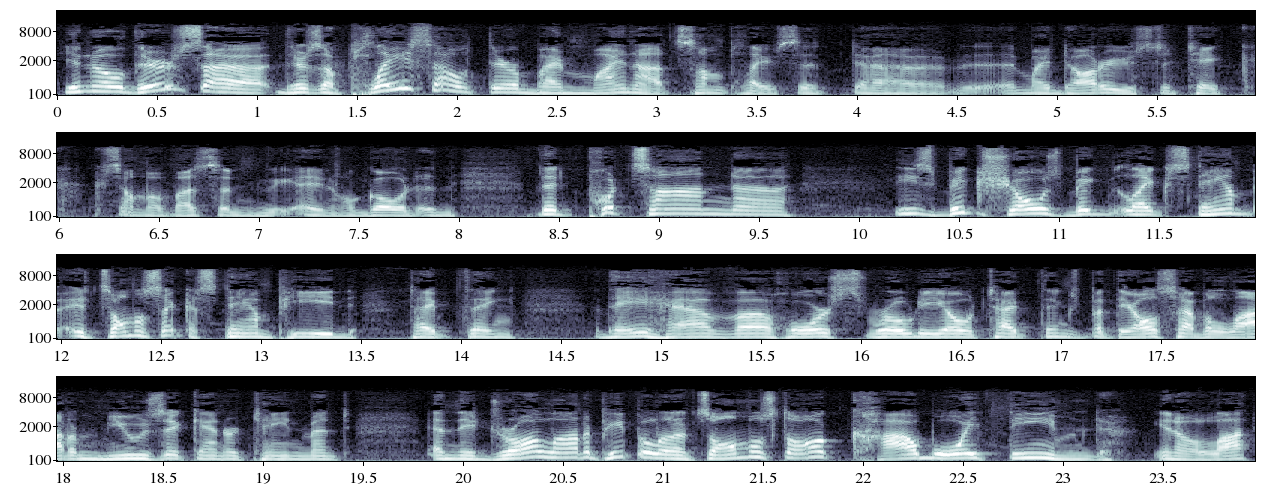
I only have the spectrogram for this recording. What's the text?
You know, there's a there's a place out there by Minot, someplace that uh, my daughter used to take some of us and you know go to that puts on uh, these big shows, big like stamp. It's almost like a stampede type thing. They have uh, horse rodeo type things, but they also have a lot of music, entertainment, and they draw a lot of people, and it's almost all cowboy themed. You know, a lot.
